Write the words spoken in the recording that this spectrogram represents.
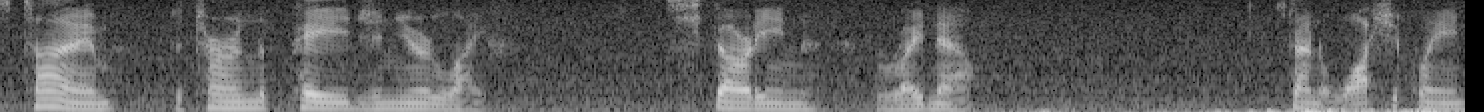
It's time to turn the page in your life, starting right now. It's time to wash you clean,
